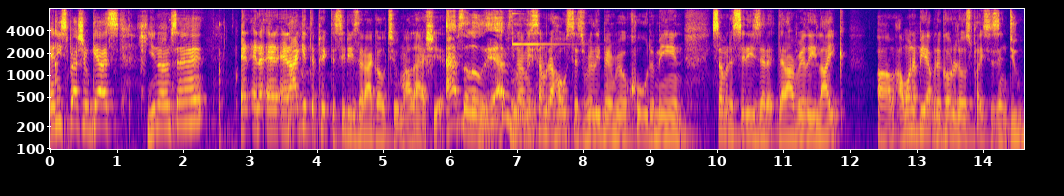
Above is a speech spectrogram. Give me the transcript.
any special guests, you know what I'm saying? And, and, and, and I get to pick the cities that I go to my last year. Absolutely, absolutely. You know what I mean? Some of the hosts that's really been real cool to me, and some of the cities that that I really like. Um, I want to be able to go to those places and do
